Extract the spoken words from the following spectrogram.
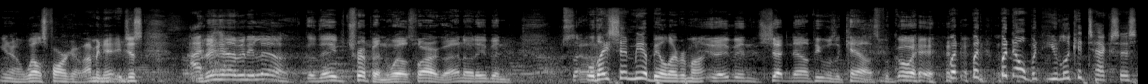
you know Wells Fargo. I mean, it, just. Do I, they have any left? Because they've tripping Wells Fargo. I know they've been well, they send me a bill every month. They've been shutting down people's accounts, but go ahead. but but but no, but you look at Texas.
